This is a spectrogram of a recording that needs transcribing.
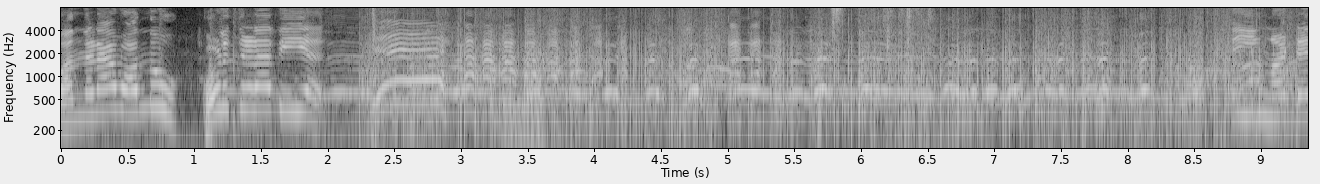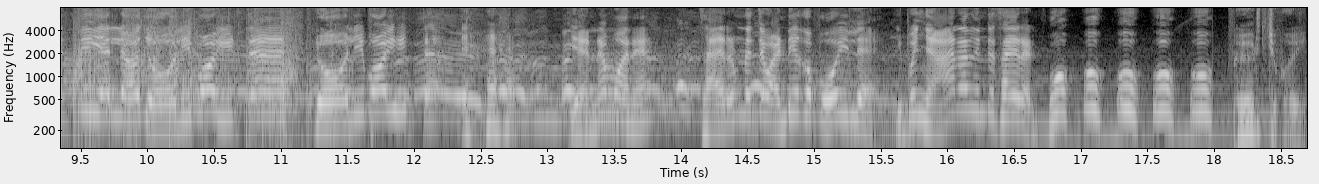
വന്നടാ വന്നു. കൊളുത്തടാ തീയ്. ഇങ്ങോട്ടെത്തിയല്ലോ ജോലി പോയിട്ട് ജോലി പോയിട്ട്. എന്നെ മോനെ സൈറൻ വെച്ച വണ്ടിയൊക്കെ പോയില്ലേ? ഇപ്പൊ ഞാനാ നിന്റെ ഓ പേടിച്ചു പോയി.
